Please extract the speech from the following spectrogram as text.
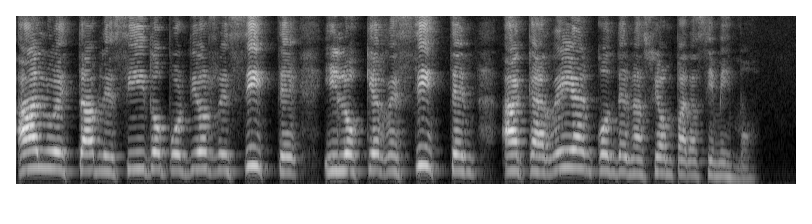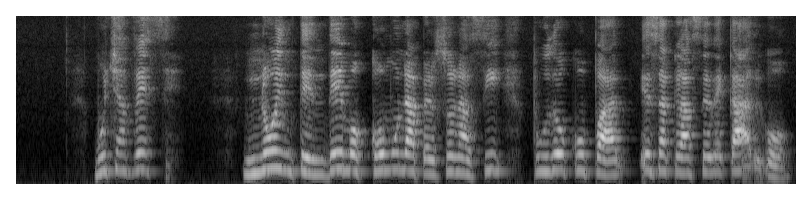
a lo establecido por Dios resiste, y los que resisten acarrean condenación para sí mismos. Muchas veces no entendemos cómo una persona así pudo ocupar esa clase de cargo.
